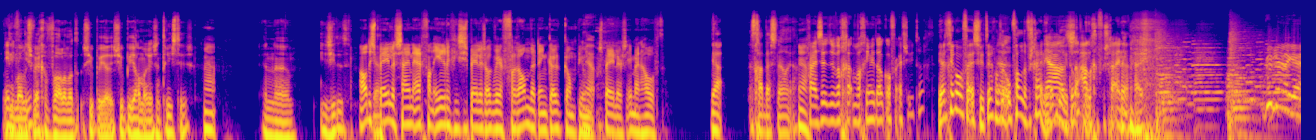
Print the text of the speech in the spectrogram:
die man is weggevallen, wat super, super jammer is en triest is. Ja. En eh, je ziet het. Al die Ja. spelers zijn echt van eredivisie spelers ook weer veranderd in keukenkampioen Ja. spelers in mijn hoofd. Het gaat best snel, ja. Ja. Gijs, wat ging dit ook over FC Utrecht? Ja, dat ging over SV Utrecht. Want Ja. een opvallende verschijning. Ja, dat is een aardige verschijning. Ja. Gijs. Jij?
